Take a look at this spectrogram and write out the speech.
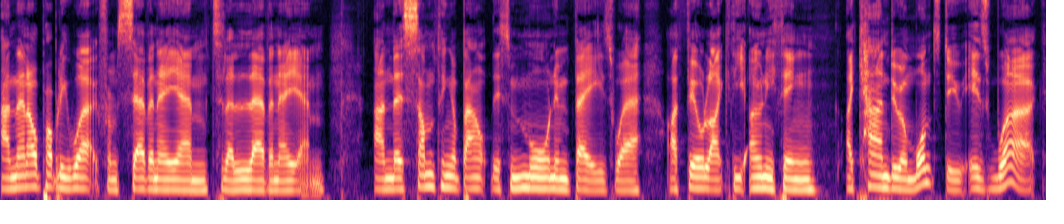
And then i'll probably work from 7am till 11am and there's something about this morning phase where i feel like the only thing i can do and want to do is work.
